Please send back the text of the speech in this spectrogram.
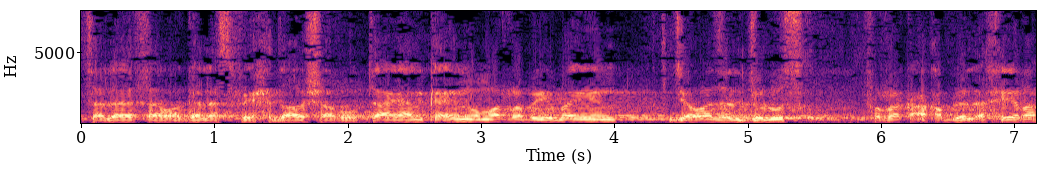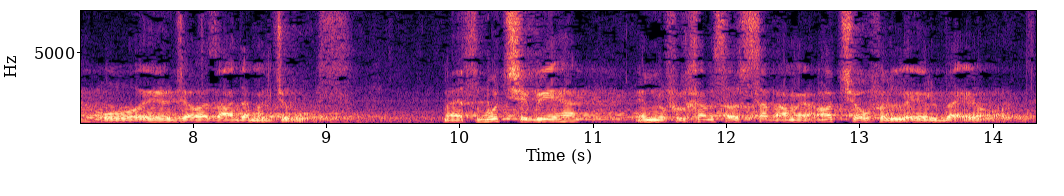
ثلاثة وجلس في 11 وبتاع يعني كأنه مرة بيبين جواز الجلوس في الركعة قبل الأخيرة وجواز عدم الجلوس. ما يثبتش بيها إنه في الخمسة والسبعة ما يقعدش وفي الباقي يقعد.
